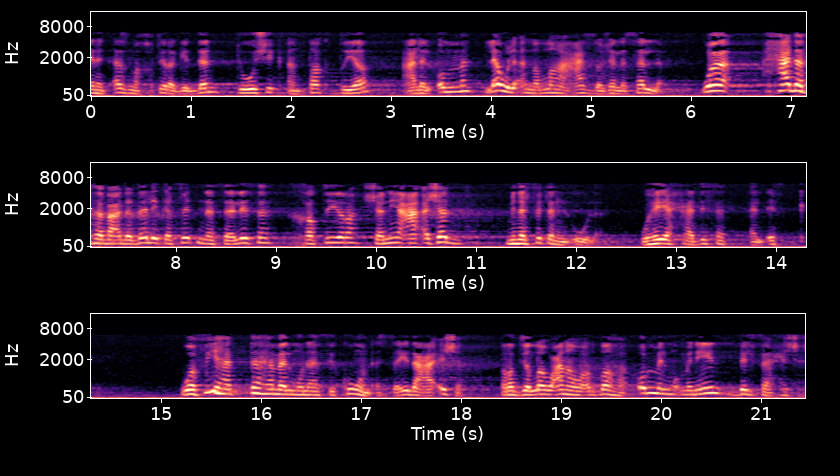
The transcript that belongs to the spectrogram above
كانت أزمة خطيرة جدا توشك أن تقضي على الأمة لولا أن الله عز وجل سلم. وحدث بعد ذلك فتنة ثالثة خطيرة شنيعة أشد من الفتن الأولى وهي حادثة الإفك. وفيها اتهم المنافقون السيدة عائشة رضي الله عنها وأرضاها أم المؤمنين بالفاحشة.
